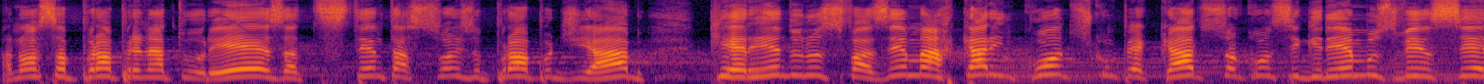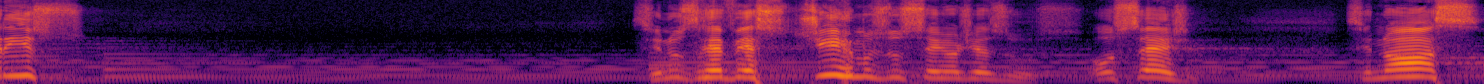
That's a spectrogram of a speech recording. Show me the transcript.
A nossa própria natureza, as tentações do próprio diabo, querendo nos fazer marcar encontros com o pecado, só conseguiremos vencer isso. Se nos revestirmos do Senhor Jesus, ou seja, se nós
